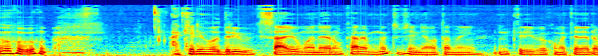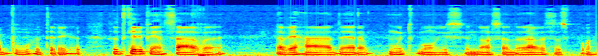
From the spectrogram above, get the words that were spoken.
Aquele Rodrigo que saiu, mano, era um cara muito genial também. Incrível como é que ele era burro, tá ligado? Tudo que ele pensava dava errado, era muito bom isso. Nossa, eu adorava essas porra.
